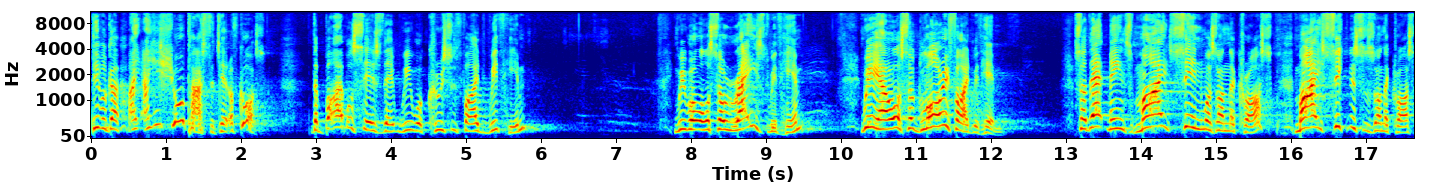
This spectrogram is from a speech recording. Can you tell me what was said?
People go, Are, are you sure, Pastor Ted? Of course. The Bible says that we were crucified with him, we were also raised with him, we are also glorified with him. So that means my sin was on the cross, my sickness was on the cross,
